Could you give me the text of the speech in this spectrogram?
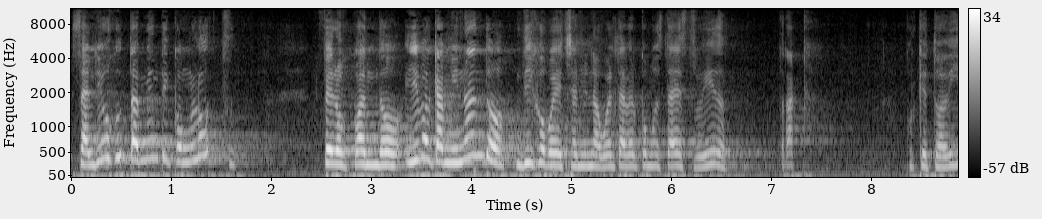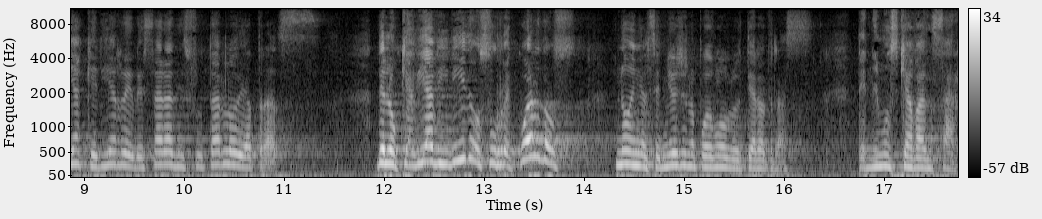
salió juntamente con Lot. Pero cuando iba caminando, dijo, voy a echarme una vuelta a ver cómo está destruido. Traca. Porque todavía quería regresar a disfrutarlo de atrás, de lo que había vivido, sus recuerdos, no, en el Señor ya no podemos voltear atrás. Tenemos que avanzar,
